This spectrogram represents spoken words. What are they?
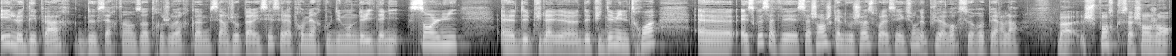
et le départ de certains autres joueurs comme Sergio Parisse. C'est la première Coupe du Monde de l'Italie sans lui depuis, depuis 2003. Euh, Est-ce que ça change quelque chose pour la sélection de ne plus avoir ce repère-là? Bah, Je pense que ça change en,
